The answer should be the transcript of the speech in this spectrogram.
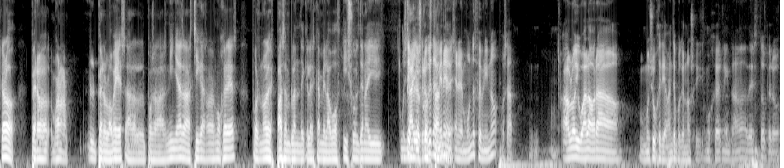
claro, pero bueno, pero lo ves, al- pues a las niñas, a las chicas, a las mujeres, pues no les pasa en plan de que les cambie la voz y suelten ahí Hostia, pero creo que también en el mundo femenino, o sea, hablo igual ahora muy subjetivamente porque no soy mujer ni nada de esto, pero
